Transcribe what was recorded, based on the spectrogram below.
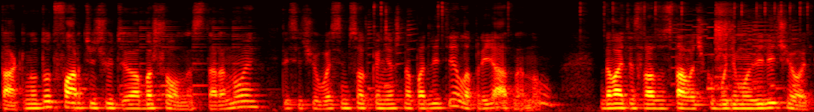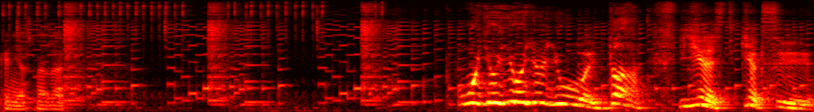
Так, ну тут фар чуть-чуть обошел нас стороной. 1800, конечно, подлетело, приятно. Ну, давайте сразу ставочку будем увеличивать, конечно же. Ой-ой-ой-ой-ой, да, есть кексы,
